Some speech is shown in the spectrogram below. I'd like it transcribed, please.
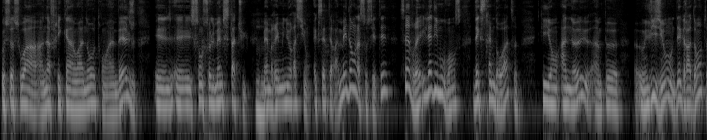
que ce soit un Africain ou un autre ou un Belge, et, sont sur le même statut, mhm. même rémunération, etc. Mais dans la société, c'est vrai, il y a des mouvances d'extrême droite qui ont un œil un peu, une vision dégradante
